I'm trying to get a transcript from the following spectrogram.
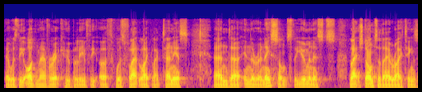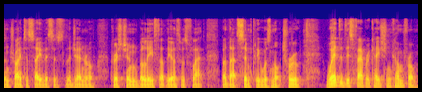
There was the odd maverick who believed the earth was flat, like Lactantius. And uh, in the Renaissance, the humanists latched onto their writings and tried to say this is the general Christian belief that the earth was flat, but that simply was not true. Where did this fabrication come from?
